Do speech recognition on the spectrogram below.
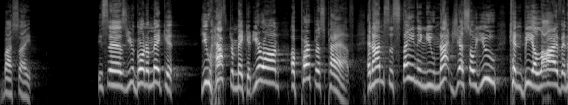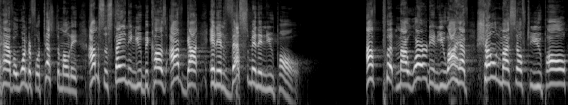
by sight. He says, You're going to make it. You have to make it. You're on a purpose path. And I'm sustaining you not just so you can be alive and have a wonderful testimony. I'm sustaining you because I've got an investment in you, Paul. I've put my word in you. I have shown myself to you, Paul.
